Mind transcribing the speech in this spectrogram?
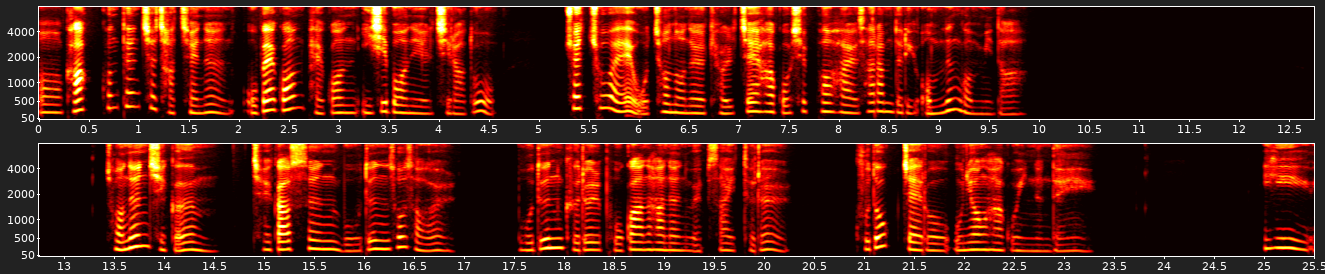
어 각 콘텐츠 자체는 500 원, 100 원, 20 원일지라도 최초에 5,000 원을 결제하고 싶어 할 사람들이 없는 겁니다. 저는 지금 제가 쓴 모든 소설, 모든 글을 보관하는 웹사이트를 구독제로 운영하고 있는데 이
